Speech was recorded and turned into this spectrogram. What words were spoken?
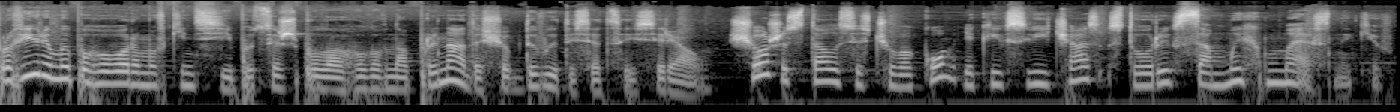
Про Ф'юрі ми поговоримо в кінці, бо це ж була головна принада, щоб дивитися цей серіал. Що ж сталося з чуваком, який в свій час створив самих месників?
